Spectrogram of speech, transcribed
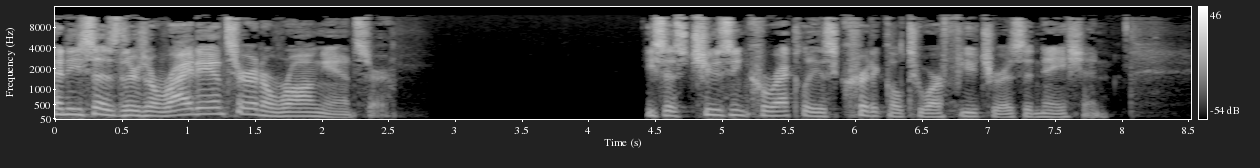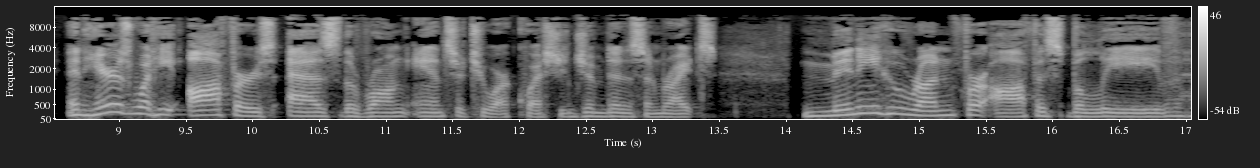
and he says there's a right answer and a wrong answer. He says choosing correctly is critical to our future as a nation. And here's what he offers as the wrong answer to our question. Jim Denison writes Many who run for office believe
